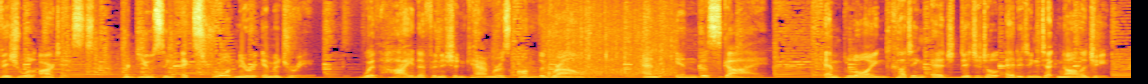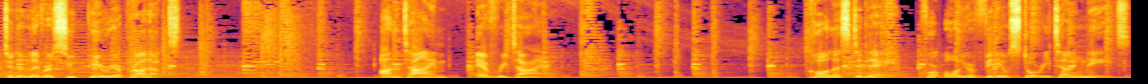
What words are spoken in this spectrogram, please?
Visual artists producing extraordinary imagery with high definition cameras on the ground and in the sky, employing cutting edge digital editing technology to deliver superior products. On time, every time. Call us today for all your video storytelling needs.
